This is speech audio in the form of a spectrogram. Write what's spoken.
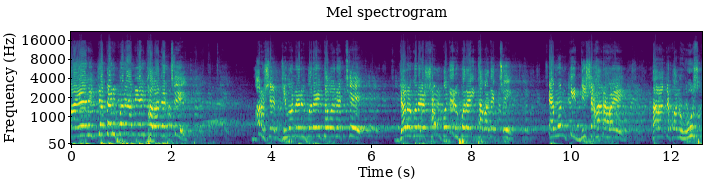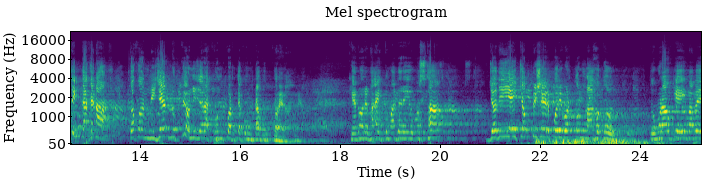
মায়ের ইজ্জতের উপরে আমি এই থাবা দেখছি। মানুষের জীবনের উপরে এই থাবা দেখছি। জনগণের সম্পদের উপরে থাবা দেখছে। এমনকি দিশাহারা হয়ে তারা যখন হুশ ঠিক থাকে না, তখন নিজের লোককেও নিজেরা খুন করতে কোনটা বোধ করে না। কেন রে ভাই তোমাদের এই অবস্থা? যদি এই চব্বিশের পরিবর্তন না হতো, তোমরাও কি এইভাবে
